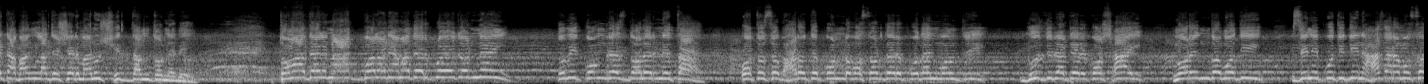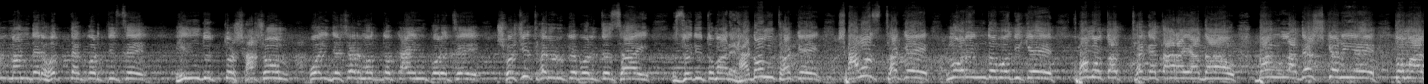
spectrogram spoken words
এটা বাংলাদেশের মানুষ সিদ্ধান্ত নেবে। তোমাদের নাক গলানে আমাদের প্রয়োজন নেই। তুমি কংগ্রেস দলের নেতা, অথচ ভারতে পনেরো বছর ধরে প্রধানমন্ত্রী, গুজরাটের কসাই, নরেন্দ্র মোদী, যিনি প্রতিদিন হাজার মুসলমানদের হত্যা করতেছে, হিন্দুত্ব শাসন ওই দেশের মধ্যে কায়েম করেছে। শশী থারুরকে বলতে চাই, যদি তোমার হ্যাডম থাকে, সাহস থাকে, নরেন্দ্র মোদীকে ক্ষমতার থেকে তারাইয়া দাও, বাংলাদেশকে নিয়ে তোমার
